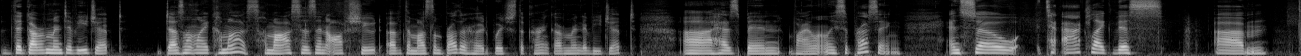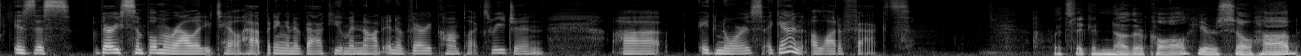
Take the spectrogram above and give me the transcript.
the government of Egypt doesn't like Hamas. Hamas is an offshoot of the Muslim Brotherhood, which the current government of Egypt uh, has been violently suppressing. And so to act like this um, is this very simple morality tale happening in a vacuum and not in a very complex region uh, ignores, again, a lot of facts. Let's take another call. Here's Sohab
